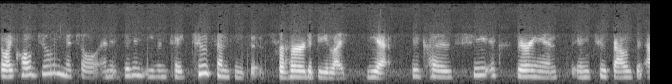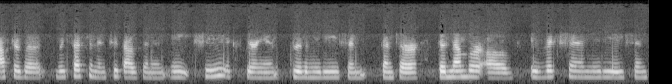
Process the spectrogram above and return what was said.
So I called Julie Mitchell and it didn't even take two sentences for her to be like, yes, because she experienced in 2000, after the recession in 2008, she experienced through the mediation center the number of eviction mediations,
